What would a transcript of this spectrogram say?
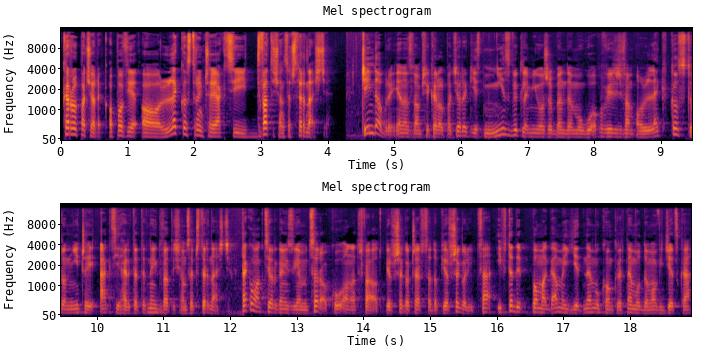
Karol Paciorek opowie o lekkostronniczej akcji 2014. Dzień dobry, ja nazywam się Karol Paciorek i jest mi niezwykle miło, że będę mógł opowiedzieć Wam o lekkostronniczej akcji charytatywnej 2014. Taką akcję organizujemy co roku, ona trwa od 1 czerwca do 1 lipca i wtedy pomagamy jednemu konkretnemu domowi dziecka.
